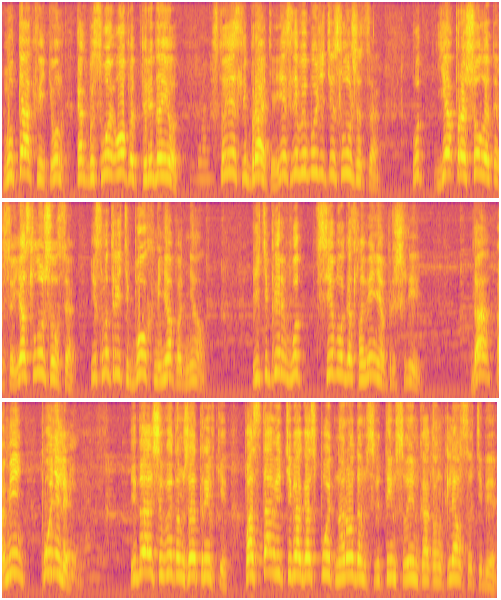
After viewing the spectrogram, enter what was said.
ну так ведь, он как бы свой опыт передает. Что если, братья, если вы будете слушаться, вот я прошел это все, я слушался, и смотрите, Бог меня поднял. И теперь вот все благословения пришли. Да? Аминь. Поняли? И дальше в этом же отрывке. Поставит тебя Господь народом святым своим, как Он клялся тебе.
